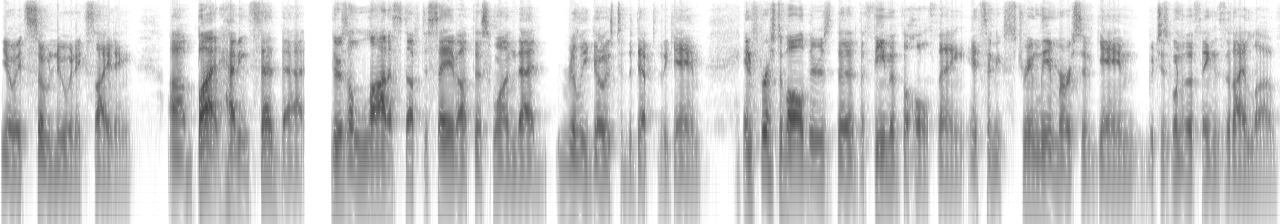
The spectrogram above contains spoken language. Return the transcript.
you know, it's so new and exciting. Uh, but having said that, there's a lot of stuff to say about this one that really goes to the depth of the game. And first of all, there's the the theme of the whole thing. It's an extremely immersive game, which is one of the things that I love.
